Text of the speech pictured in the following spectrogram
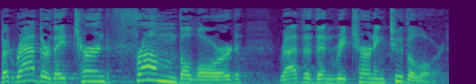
but rather they turned from the Lord rather than returning to the Lord.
